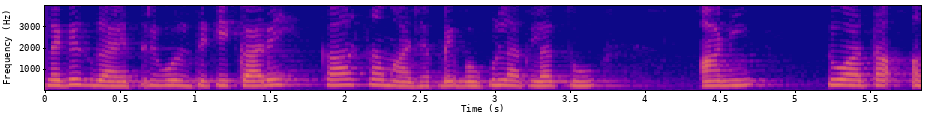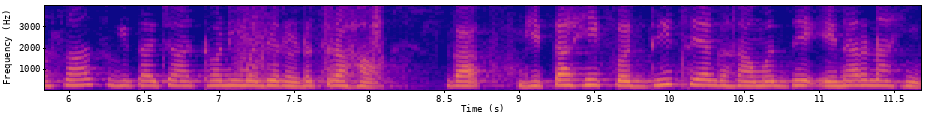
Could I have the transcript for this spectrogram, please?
लगेच गायत्री बोलते की का रे? का असा माझ्याकडे बघू लागला तू? आणि तू आता असाच गीताच्या आठवणीमध्ये रडत राहा. गा गीता ही कधीच या घरामध्ये येणार नाही.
